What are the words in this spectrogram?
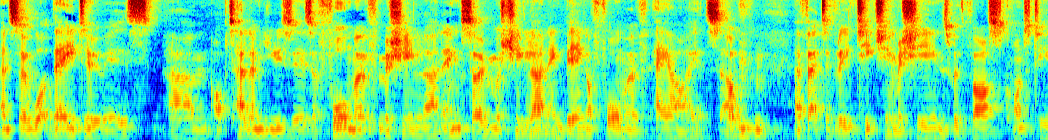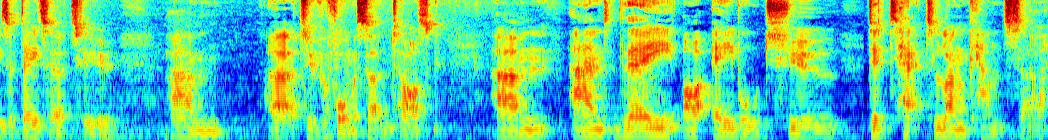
And so what they do is um, Optellum uses a form of machine learning, so machine learning being a form of AI itself, mm-hmm. effectively teaching machines with vast quantities of data to um, uh, to perform a certain task, um, and they are able to detect lung cancer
